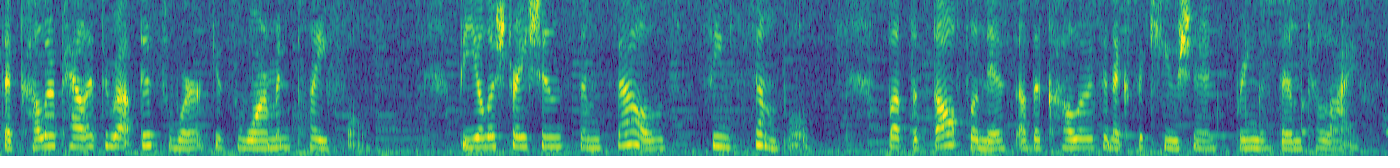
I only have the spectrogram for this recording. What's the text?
The color palette throughout this work is warm and playful. The illustrations themselves seem simple, but the thoughtfulness of the colors and execution brings them to life.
